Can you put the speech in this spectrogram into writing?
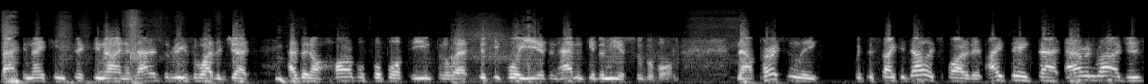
back in 1969, and that is the reason why the Jets have been a horrible football team for the last 54 years and haven't given me a Super Bowl. Now, personally, with the psychedelics part of it, I think that Aaron Rodgers,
